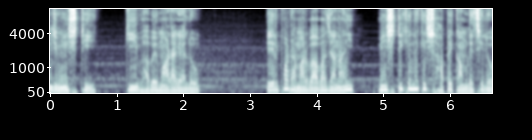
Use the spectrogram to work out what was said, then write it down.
যে মিষ্টি কীভাবে মারা গেল। এরপর আমার বাবা জানাই, মিষ্টিকে নাকি সাপে কামড়েছিল,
